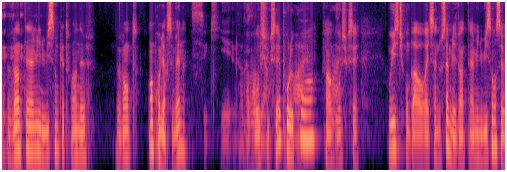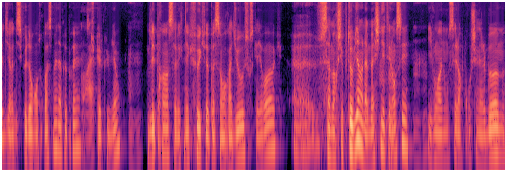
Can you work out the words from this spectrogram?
21 889 ventes en première semaine. Ce qui est vraiment Gros bien. succès pour le coup. Hein. Enfin, gros succès. Oui, si tu compares au Red Sun, tout ça, mais 21 800, ça veut dire disque d'or en 3 semaines à peu près, si tu calcules bien. Mhm. Les Princes avec Nekfeu qui va passer en radio sur Skyrock. Euh, ça marchait plutôt bien, la machine était lancée. Mhm. Ils vont annoncer leur prochain album.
